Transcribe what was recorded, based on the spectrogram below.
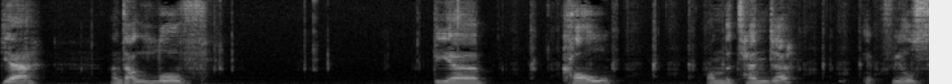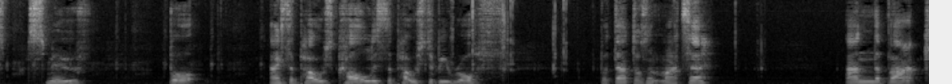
Yeah. And I love the uh, coal on the tender. It feels smooth. But I suppose coal is supposed to be rough. But that doesn't matter. And the back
